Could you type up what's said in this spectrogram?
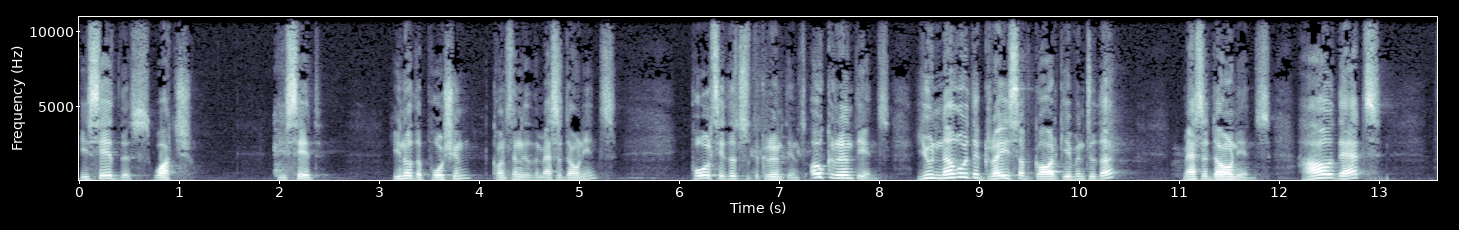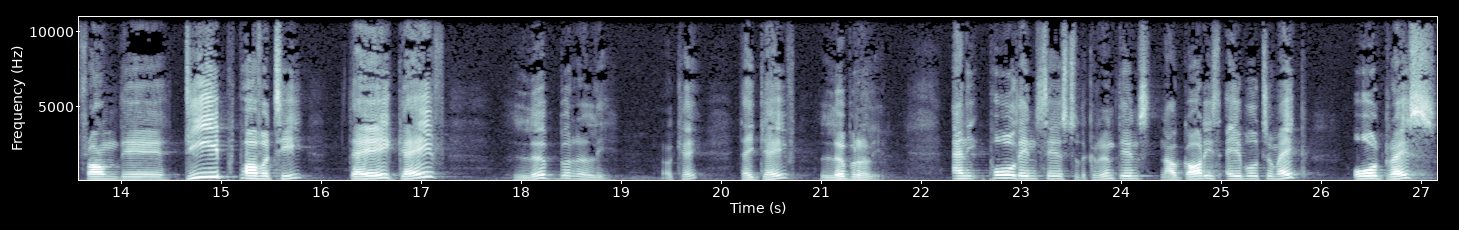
He said this. Watch. He said, You know the portion concerning the Macedonians? Paul said this to the Corinthians. Oh, Corinthians, you know the grace of God given to the Macedonians. How that from their deep poverty, they gave liberally. Okay? They gave liberally. And Paul then says to the Corinthians, Now God is able to make all grace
